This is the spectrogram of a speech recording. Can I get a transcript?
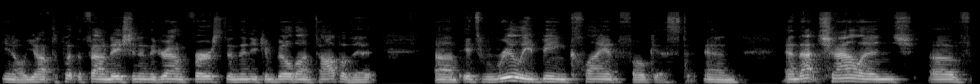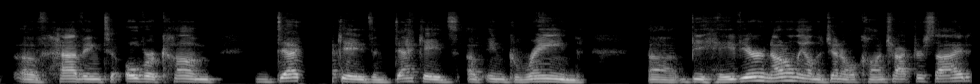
you know you have to put the foundation in the ground first and then you can build on top of it. Um, it's really being client focused and and that challenge of of having to overcome decades and decades of ingrained uh, behavior not only on the general contractor side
